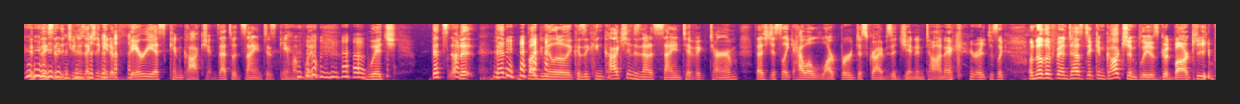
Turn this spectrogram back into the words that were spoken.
They said the tuna is actually made of various concoctions. That's what scientists came up with, which that's not a that bugged me a little bit because a concoction is not a scientific term. That's just like how a larper describes a gin and tonic, right? Just like another fantastic concoction, please, good barkeep.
